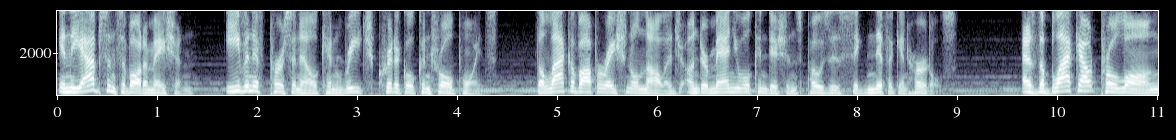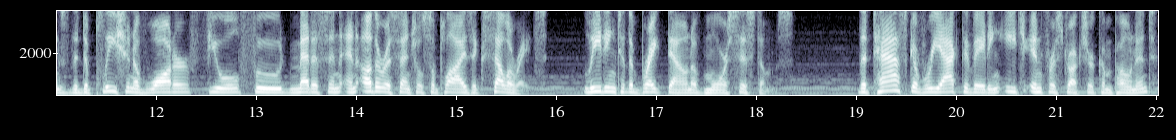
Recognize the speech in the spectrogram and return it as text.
In the absence of automation, even if personnel can reach critical control points, the lack of operational knowledge under manual conditions poses significant hurdles. As the blackout prolongs, the depletion of water, fuel, food, medicine, and other essential supplies accelerates, leading to the breakdown of more systems. The task of reactivating each infrastructure component,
